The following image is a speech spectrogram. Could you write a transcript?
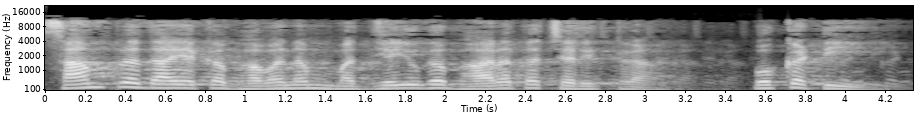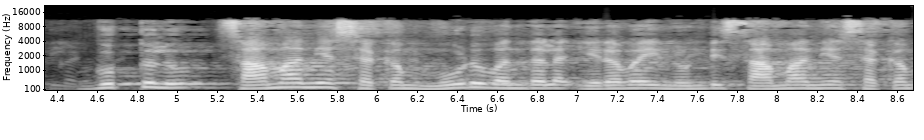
సాంప్రదాయక భవనం మధ్యయుగ భారత చరిత్ర. ఒకటి గుప్తులు సామాన్య శకం మూడు వందల ఇరవై నుండి సామాన్య శకం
